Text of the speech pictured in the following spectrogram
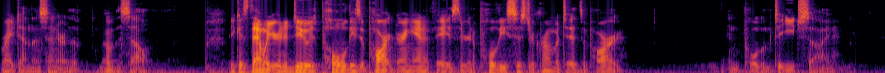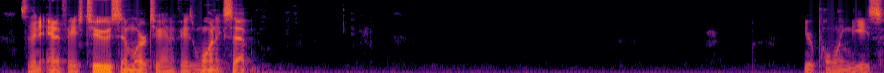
right down the center of the, of the cell. Because then what you're going to do is pull these apart during anaphase. They're going to pull these sister chromatids apart and pull them to each side. So then anaphase 2, similar to anaphase 1, except you're pulling these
